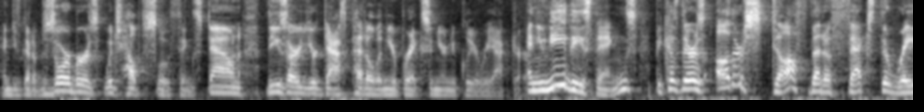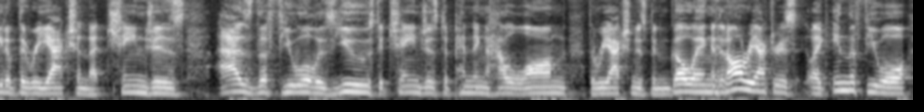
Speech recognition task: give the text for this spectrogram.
and you've got absorbers, which help slow things down. These are your gas pedal and your brakes in your nuclear reactor. And you need these things because there's other stuff that affects the rate of the reaction that changes as the fuel is used, it changes depending how long the reaction has been going. And in all reactors, like in the fuel,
